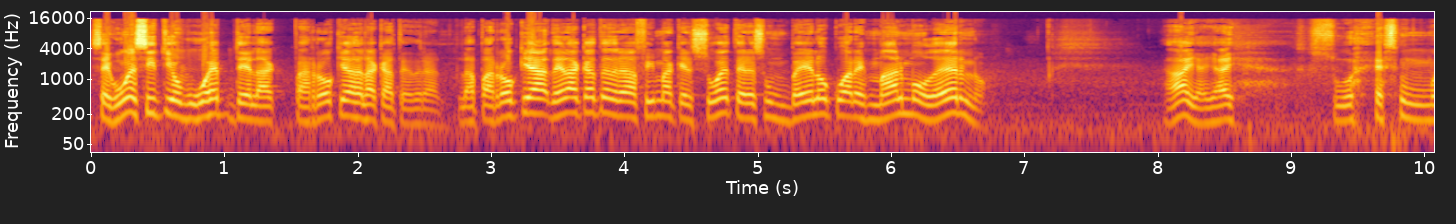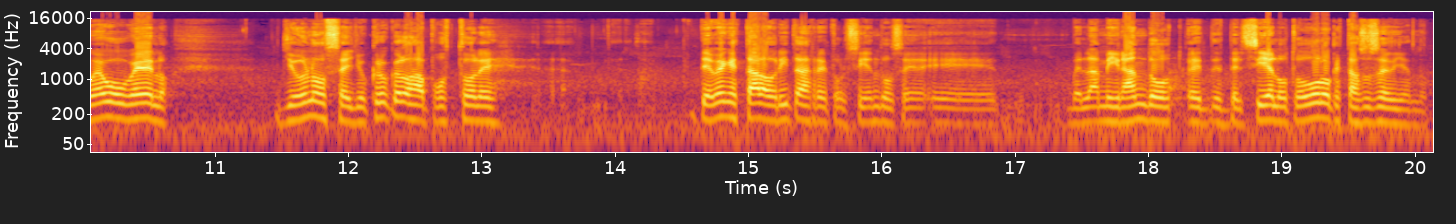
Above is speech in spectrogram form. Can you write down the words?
según el sitio web de la parroquia de la catedral. La parroquia de la catedral afirma que el suéter es un velo cuaresmal moderno. Ay, ay, ay, es un nuevo velo. Yo no sé, yo creo que los apóstoles deben estar ahorita retorciéndose, eh, mirando eh, desde el cielo todo lo que está sucediendo.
